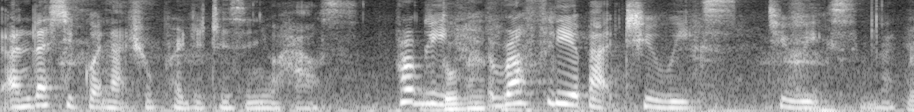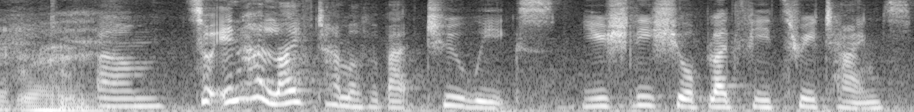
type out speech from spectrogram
Unless you've got natural predators in your house. Probably Don't roughly about two weeks. Two weeks. Right. Um, so in her lifetime of about two weeks, usually she'll blood feed three times.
